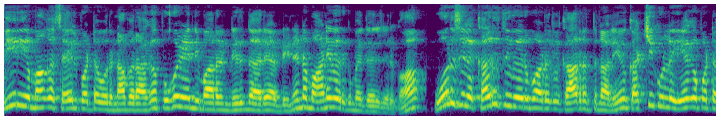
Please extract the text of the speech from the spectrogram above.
வீரியமாக செயல்பட்ட ஒரு நபராக புகழேந்தி மாறன் இருந்தார் அப்படின்னு நம்ம அனைவருக்குமே தெரிஞ்சிருக்கோம். ஒரு சில கருத்து வேறுபாடுகள் காரணத்தினாலையும் கட்சிக்குள்ள ஏகப்பட்ட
